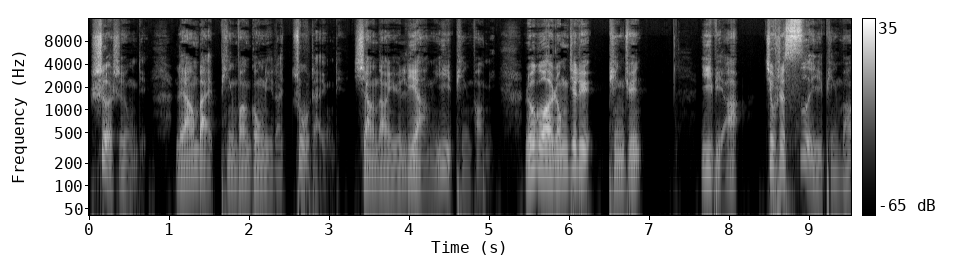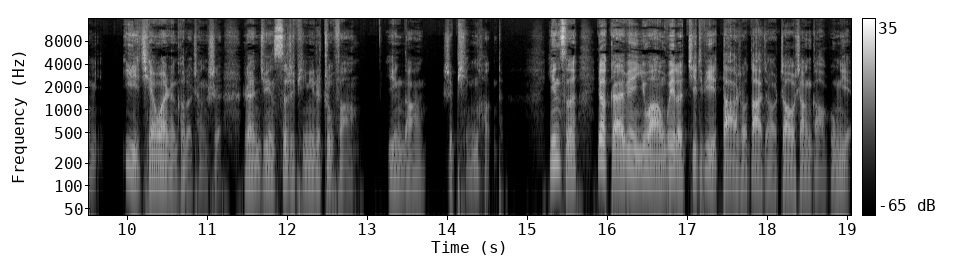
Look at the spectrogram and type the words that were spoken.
设施用地，两百平方公里的住宅用地，相当于两亿平方米。如果容积率平均一比二，就是四亿平方米。一千万人口的城市，人均四十平米的住房，应当是平衡的。因此，要改变以往为了 GDP 大手大脚招商搞工业，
